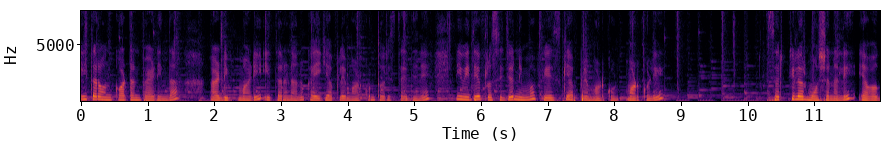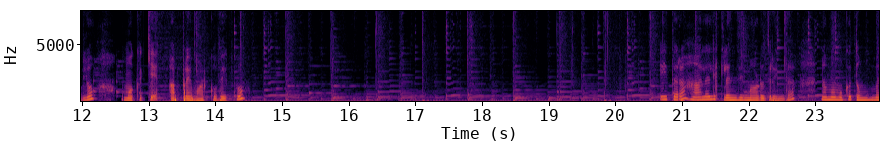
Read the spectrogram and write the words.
ಈ ಥರ ಒಂದು ಕಾಟನ್ ಪ್ಯಾಡಿಂದ ಡಿಪ್ ಮಾಡಿ ಈ ಥರ ನಾನು ಕೈಗೆ ಅಪ್ಲೈ ಮಾಡ್ಕೊಂಡು ತೋರಿಸ್ತಾ ಇದ್ದೇನೆ. ನೀವು ಇದೇ ಪ್ರೊಸೀಜರ್ ನಿಮ್ಮ ಫೇಸ್ಗೆ ಅಪ್ಲೈ ಮಾಡ್ಕೊಂಡು, ಮಾಡ್ಕೊಳ್ಳಿ. ಸರ್ಕ್ಯುಲರ್ ಮೋಷನಲ್ಲಿ ಯಾವಾಗಲೂ ಮುಖಕ್ಕೆ ಅಪ್ಲೈ ಮಾಡ್ಕೋಬೇಕು. ಈ ಥರ ಹಾಲಲ್ಲಿ ಕ್ಲೆನ್ಸಿಂಗ್ ಮಾಡೋದ್ರಿಂದ ನಮ್ಮ ಮುಖ ತುಂಬಾ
